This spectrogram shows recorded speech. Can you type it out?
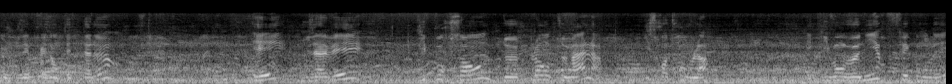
que je vous ai présentée tout à l'heure. Et vous avez 10% de plantes mâles qui se retrouvent là et qui vont venir féconder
